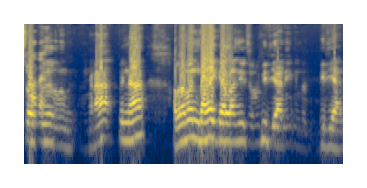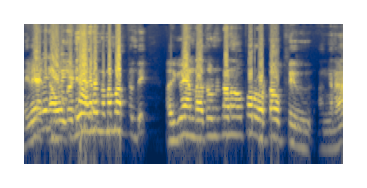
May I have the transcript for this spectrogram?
സ്റ്റോക്ക്. തീർന്നത്. അങ്ങനെ പിന്നെ അപ്പൊ നമ്മൾ എന്താ കഴിക്കാനുള്ള ചോദിച്ചപ്പോ ബിരിയാണി ഉണ്ട്. ബിരിയാണി ഓൾറെഡി. അങ്ങനെ രണ്ടെണ്ണം പറഞ്ഞിട്ടുണ്ട്. അവർക്ക് വേണ്ടാത്തതുകൊണ്ടിട്ടാണ് നമ്മൾ പൊറോട്ട ഓപ്റ്റ് ചെയ്തത്. അങ്ങനെ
